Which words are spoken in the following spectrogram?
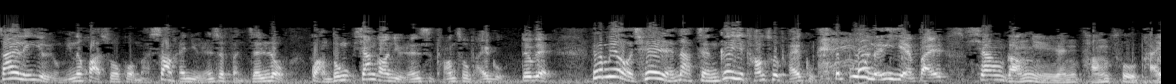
张爱玲有有名的话说过嘛？上海女人是粉蒸肉，广东、香港女人是糖醋排骨，对不对？那个妙千人呐，整个一糖醋排骨，她不能演白。香港女人糖醋排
